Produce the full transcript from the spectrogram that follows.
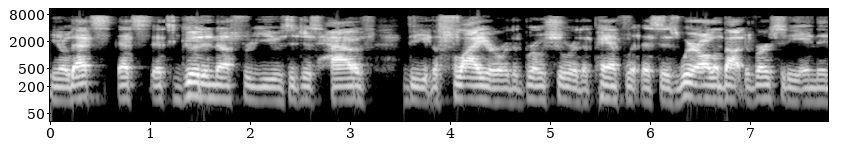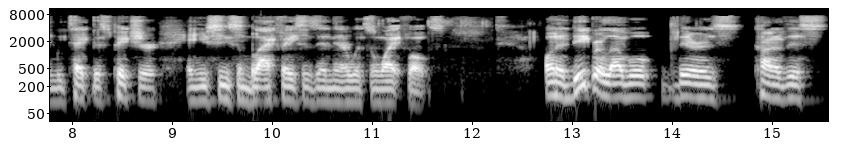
you know that's that's that's good enough for you to just have the the flyer or the brochure or the pamphlet that says we're all about diversity and then we take this picture and you see some black faces in there with some white folks. On a deeper level there's kind of this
